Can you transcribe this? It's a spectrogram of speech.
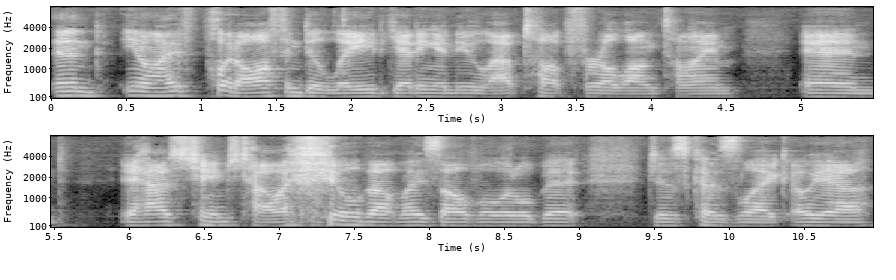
And you know I've put off and delayed getting a new laptop for a long time and it has changed how I feel about myself a little bit just cuz like oh yeah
